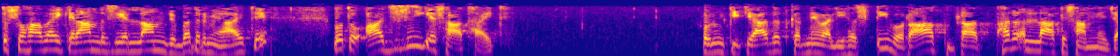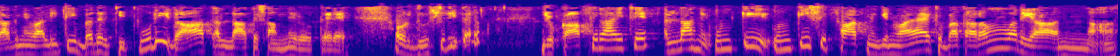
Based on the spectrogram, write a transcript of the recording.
تو صحابہ کرام رضی اللہ عنہ جو بدر میں آئے تھے، وہ تو آجزی کے ساتھ آئے تھے۔ اور ان کی قیادت کرنے والی ہستی وہ رات رات بھر اللہ کے سامنے جاگنے والی تھی، بدر کی پوری رات اللہ کے سامنے روتے رہے۔ اور دوسری طرف جو کافر آئے تھے، اللہ نے ان کی ان کی صفات میں گنوایا کہ بتا رمور یا الناس۔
